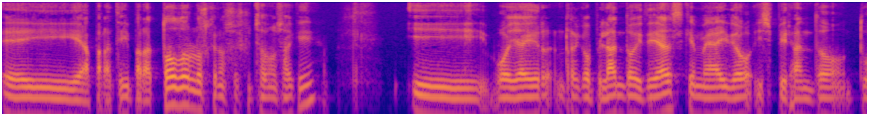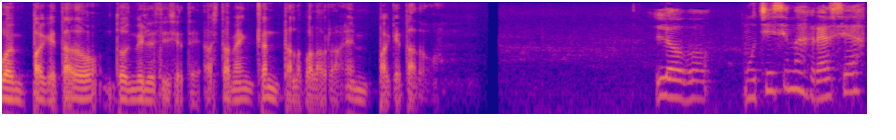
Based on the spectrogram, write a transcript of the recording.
eh, y para ti y para todos los que nos escuchamos aquí. Y voy a ir recopilando ideas que me ha ido inspirando tu empaquetado 2017. Hasta me encanta la palabra empaquetado. Lobo, muchísimas gracias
